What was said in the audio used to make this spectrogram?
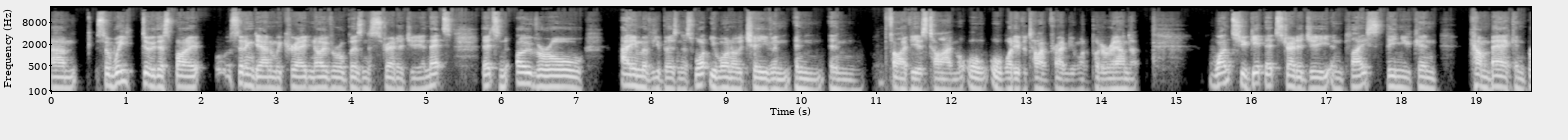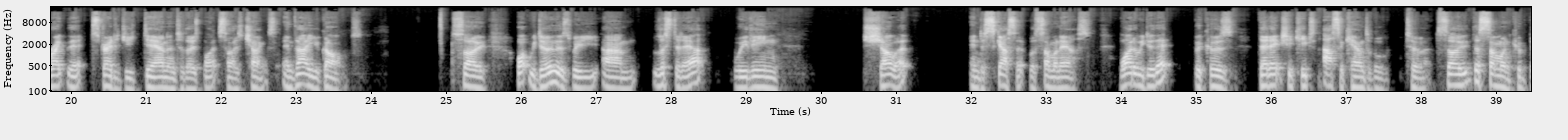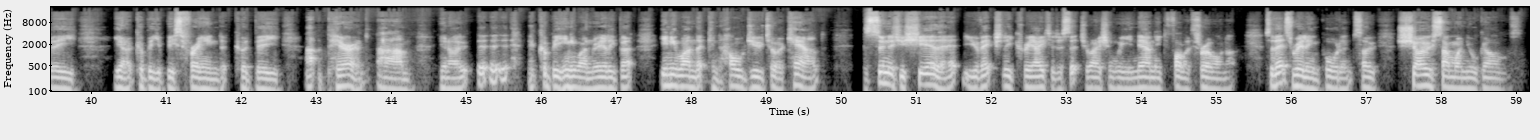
Um, so we do this by sitting down and we create an overall business strategy, and that's that's an overall aim of your business, what you want to achieve in in in five years' time, or or whatever time frame you want to put around it. Once you get that strategy in place, then you can come back and break that strategy down into those bite-sized chunks, and they're your goals. So what we do is we um, list it out. We then show it and discuss it with someone else. Why do we do that? Because that actually keeps us accountable to it. So this someone could be, you know, it could be your best friend, it could be a parent, um, you know, it, it, it could be anyone really, but anyone that can hold you to account. As soon as you share that, you've actually created a situation where you now need to follow through on it. So that's really important. So show someone your goals.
